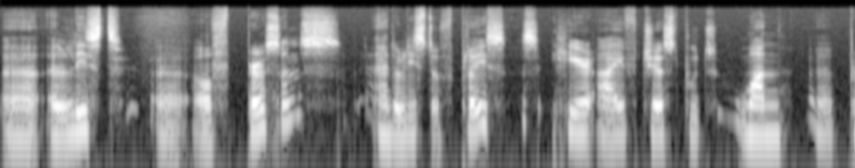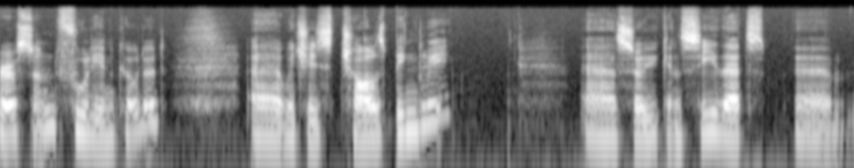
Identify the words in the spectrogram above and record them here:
uh, a list of persons and a list of places. Here I've just put one person fully encoded uh, which is Charles Bingley. Uh, so you can see that um,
